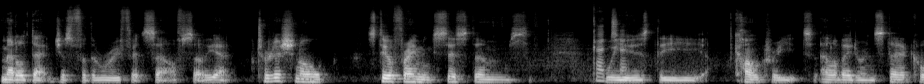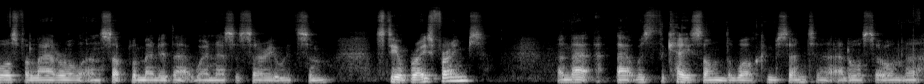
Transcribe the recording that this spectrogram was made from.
metal deck just for the roof itself. So yeah traditional steel framing systems Gotcha. We used the concrete elevator and stair cores for lateral and supplemented that where necessary with some steel brace frames. And that, that was the case on the Welcome Center and also on the,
